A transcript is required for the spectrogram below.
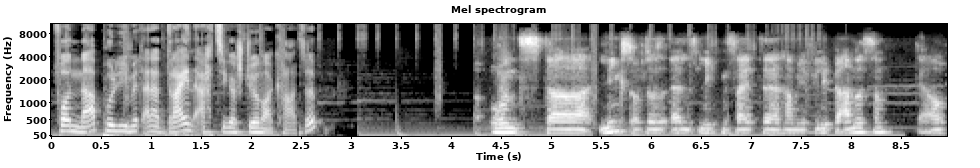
von Napoli mit einer 83er Stürmerkarte. Und da links auf der äh, linken Seite haben wir Philippe Andersen, der auch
